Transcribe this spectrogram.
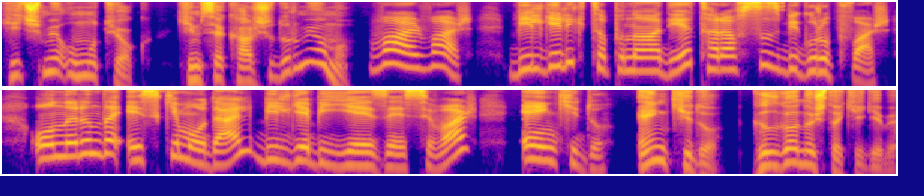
hiç mi umut yok? Kimse karşı durmuyor mu? Var var. Bilgelik Tapınağı diye tarafsız bir grup var. Onların da eski model bilge bir YZ'si var. Enkidu. Enkidu, Gılgamış'taki gibi.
